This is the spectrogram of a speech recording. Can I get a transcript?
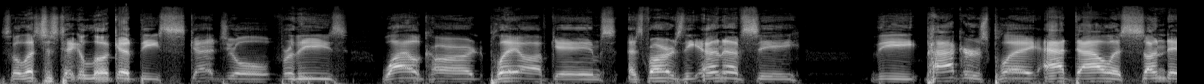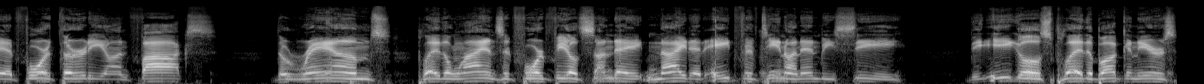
So let's just take a look at the schedule for these wild card playoff games. As far as the NFC, the Packers play at Dallas Sunday at 4:30 on Fox. The Rams play the Lions at Ford Field Sunday night at 8:15 on NBC. The Eagles play the Buccaneers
